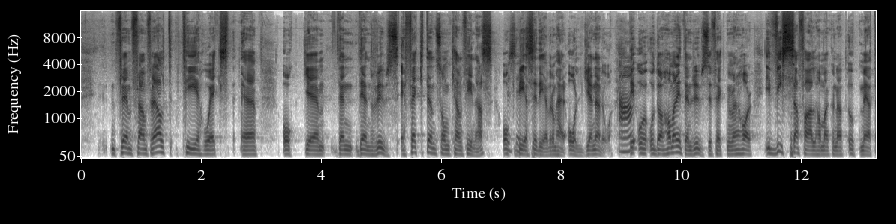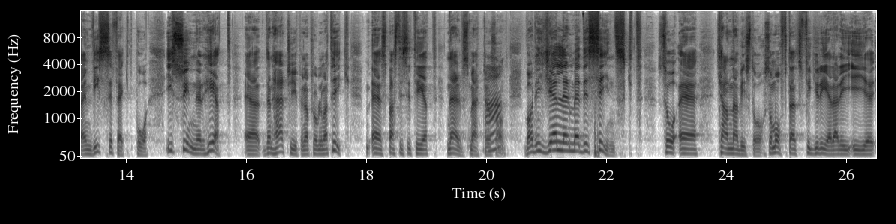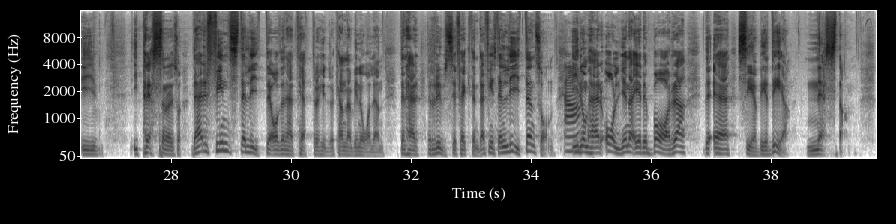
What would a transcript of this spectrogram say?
fram, framförallt THX eh, och eh, den, den ruseffekten som kan finnas och Precis. BCD, de här oljorna. Då. Ja. Det, och, och då har man inte en ruseffekt, men man har, i vissa fall har man kunnat uppmäta en viss effekt på i synnerhet eh, den här typen av problematik. Eh, spasticitet, nervsmärtor och Ja. sånt. Vad det gäller medicinskt, så eh, cannabis då, som ofta figurerar i, i, i i pressen och så, där finns det lite av den här tetrahydrocannabinolen, den här ruseffekten. Där finns det en liten sån. Ja. I de här oljorna är det bara det är CBD, nästan.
